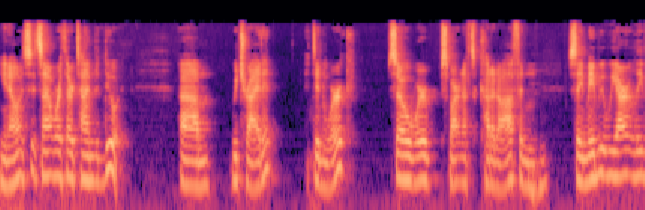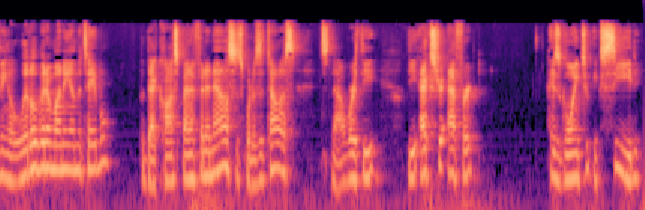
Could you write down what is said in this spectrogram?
You know, it's it's not worth our time to do it. Um, we tried it, it didn't work, so we're smart enough to cut it off and say maybe we are leaving a little bit of money on the table, but that cost benefit analysis, what does it tell us? It's not worth the the extra effort is going to exceed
